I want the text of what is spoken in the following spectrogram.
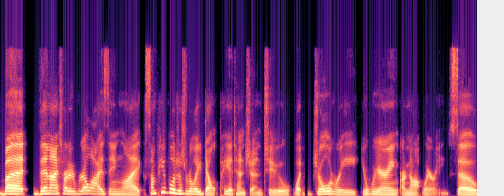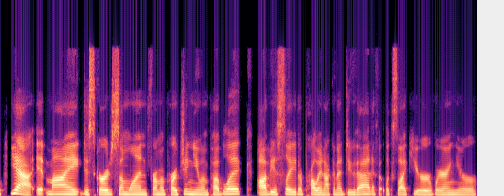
But then I started realizing like some people just really don't pay attention to what jewelry you're wearing or not wearing. So, yeah, it might discourage someone from approaching you in public. Obviously, they're probably not going to do that if it looks like you're wearing your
